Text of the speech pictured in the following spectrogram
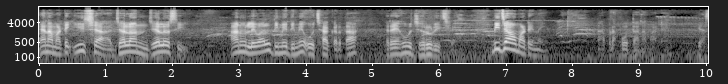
એના માટે ઈર્ષા, જલન જેલસી આનું લેવલ ધીમે ધીમે ઓછા કરતા રહેવું જરૂરી છે. બીજાઓ માટે નહીં, આપણા પોતાના માટે. Yes.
